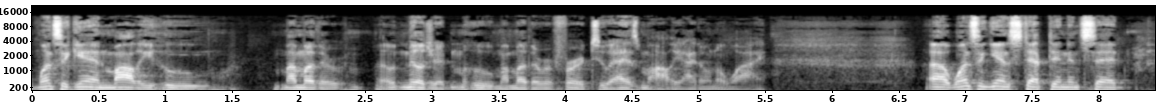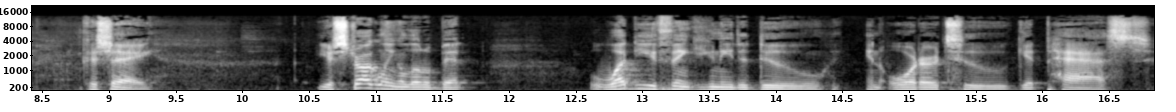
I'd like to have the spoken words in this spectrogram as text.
once again, Molly, who my mother, uh, Mildred, who my mother referred to as Molly, I don't know why, uh, once again stepped in and said, Cachet, you're struggling a little bit. What do you think you need to do in order to get past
